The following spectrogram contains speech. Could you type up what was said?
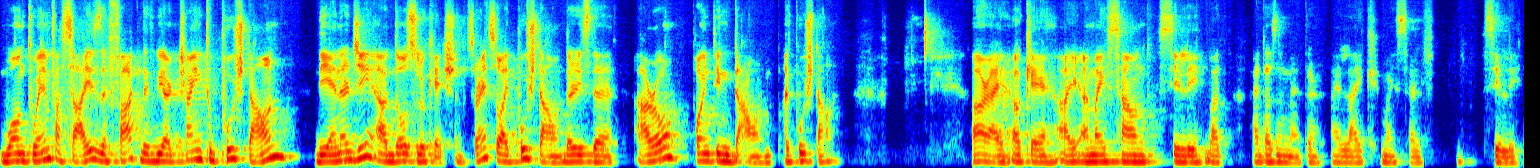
want to emphasize the fact that we are trying to push down the energy at those locations, right? So I push down. There is the arrow pointing down. I push down. All right. Okay. I, I might sound silly, but it doesn't matter. I like myself silly.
